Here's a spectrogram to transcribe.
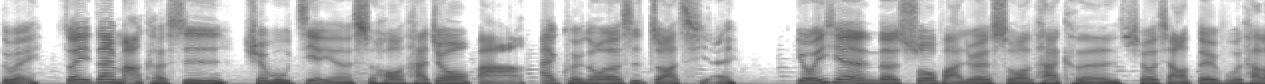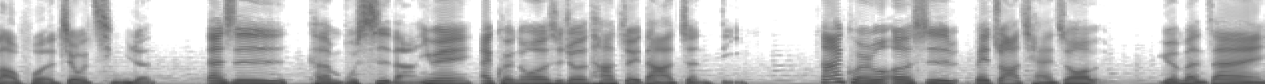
对，所以在马可仕宣布戒严的时候，他就把艾奎诺二世抓起来。有一些人的说法就会说，他可能就想要对付他老婆的旧情人。但是可能不是的，因为艾奎诺二世就是他最大的政敌。那艾奎诺二世被抓起来之后，原本在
